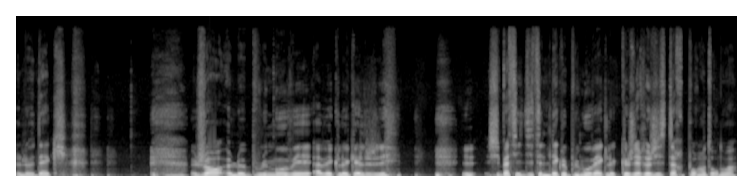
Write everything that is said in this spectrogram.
le deck, genre le plus mauvais avec lequel j'ai. Je sais pas s'il dit c'est le deck le plus mauvais que j'ai register pour un tournoi.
